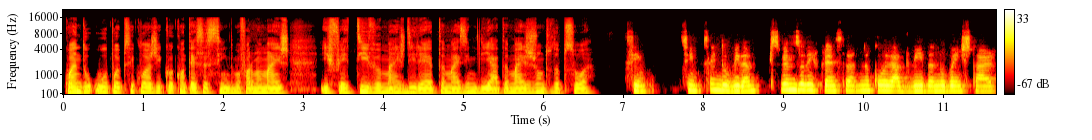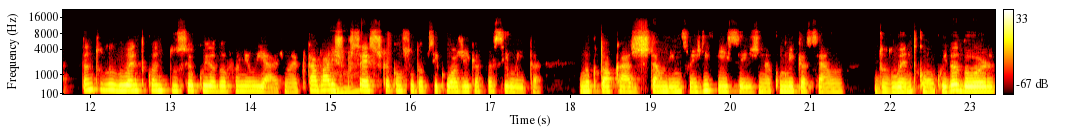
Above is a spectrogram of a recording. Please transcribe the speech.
quando o apoio psicológico acontece assim, de uma forma mais efetiva, mais direta, mais imediata, mais junto da pessoa? Sim, sim, sem dúvida. Percebemos a diferença na qualidade de vida, no bem-estar tanto do doente quanto do seu cuidador familiar, não é? Porque há vários uhum. processos que a consulta psicológica facilita, no que toca à gestão de emoções difíceis, na comunicação do doente com o cuidador,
